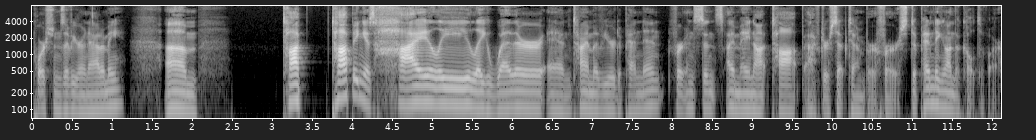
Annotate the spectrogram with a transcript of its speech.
portions of your anatomy. Um, top topping is highly like weather and time of year dependent. For instance, I may not top after September 1st, depending on the cultivar.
